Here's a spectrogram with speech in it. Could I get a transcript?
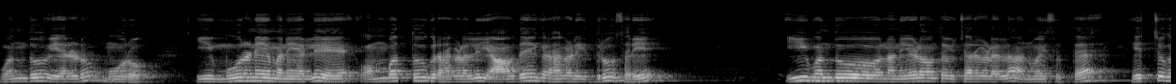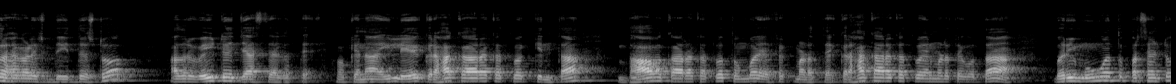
ಒಂದು, ಎರಡು, ಮೂರು ಈ ಮೂರನೇ ಮನೆಯಲ್ಲಿ ಒಂಬತ್ತು ಗ್ರಹಗಳಲ್ಲಿ ಯಾವುದೇ ಗ್ರಹಗಳಿದ್ದರೂ ಸರಿ, ಈ ಒಂದು ನಾನು ಹೇಳುವಂಥ ವಿಚಾರಗಳೆಲ್ಲ ಅನ್ವಯಿಸುತ್ತೆ. ಹೆಚ್ಚು ಗ್ರಹಗಳಿದ್ದು ಇದ್ದಷ್ಟು ಅದರ ವೆಯ್ಟೇಜ್ ಜಾಸ್ತಿ ಆಗುತ್ತೆ. ಓಕೆನಾ ಇಲ್ಲಿ ಗ್ರಹಕಾರಕತ್ವಕ್ಕಿಂತ ಭಾವಕಾರಕತ್ವ ತುಂಬ ಎಫೆಕ್ಟ್ ಮಾಡುತ್ತೆ. ಗ್ರಹಕಾರಕತ್ವ ಏನು ಮಾಡುತ್ತೆ ಗೊತ್ತಾ? ಬರೀ ಮೂವತ್ತು ಪರ್ಸೆಂಟು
